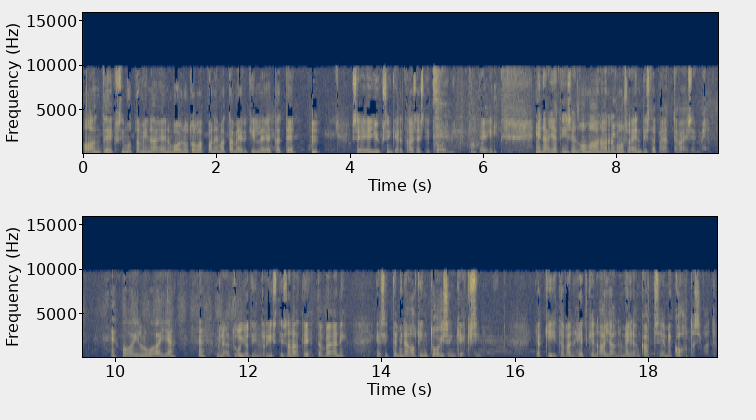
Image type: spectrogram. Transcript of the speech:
Anteeksi, mutta minä en voinut olla panematta merkille, että te... Hm, se ei yksinkertaisesti toimi. Oi. Ei. Minä jätin sen omaan arvoonsa entistä päättäväisemmin. Voi luoja. Minä tuijotin ristisanatehtävääni ja sitten minä otin toisen keksin. Ja kiitävän hetken ajan meidän katseemme kohtasivat.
